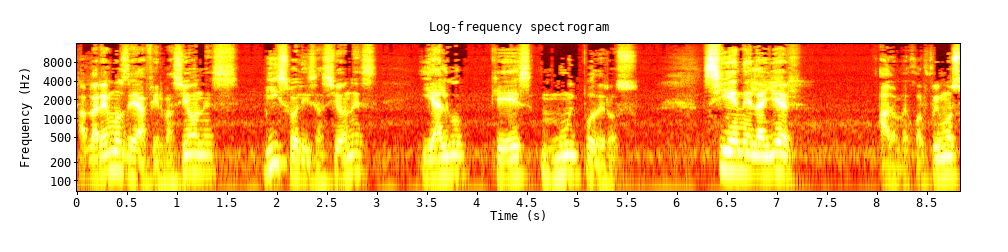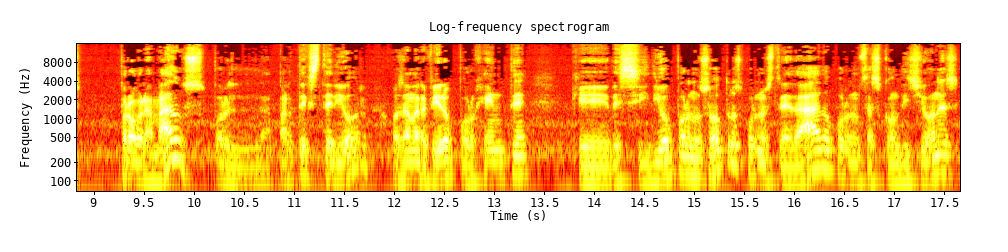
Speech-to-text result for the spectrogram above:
Hablaremos de afirmaciones, visualizaciones y algo que es muy poderoso. Si en el ayer a lo mejor fuimos programados por la parte exterior, o sea, me refiero por gente que decidió por nosotros, por nuestra edad o por nuestras condiciones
